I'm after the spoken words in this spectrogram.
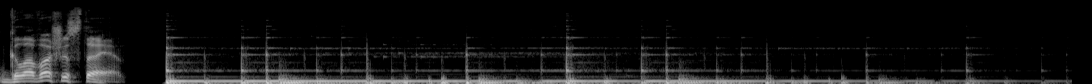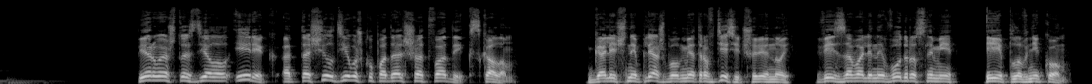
Глава шестая Первое, что сделал Эрик, оттащил девушку подальше от воды, к скалам. Галечный пляж был метров десять шириной, весь заваленный водорослями и плавником,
